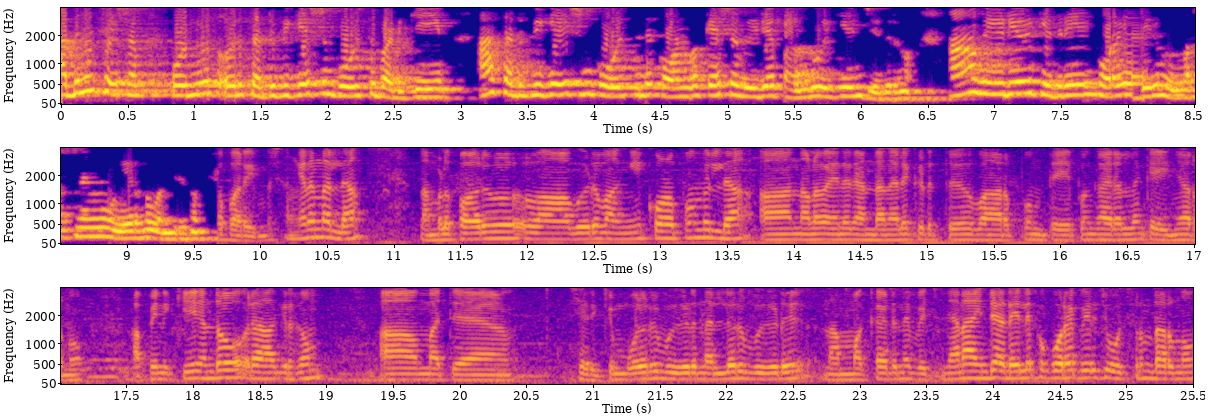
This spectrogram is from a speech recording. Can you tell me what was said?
അതിനുശേഷം പൊന്നൂസ് ഒരു സർട്ടിഫിക്കേഷൻ കോഴ്സ് പഠിക്കുകയും ആ സർട്ടിഫിക്കേഷൻ കോഴ്സിന്റെ കോൺവൊക്കേഷൻ വീഡിയോ പങ്കുവയ്ക്കുകയും ചെയ്തിരുന്നു. ആ വീഡിയോയ്ക്കെതിരെയും കുറെ അധികം വിമർശനങ്ങൾ ഉയർന്നു വന്നിരുന്നു. പറയും. പക്ഷെ അങ്ങനെയൊന്നല്ല. നമ്മളിപ്പോ ഒരു വീട് വാങ്ങി കുഴപ്പമൊന്നുമില്ല. നമ്മളെ അതിന്റെ രണ്ടാം നിലയ്ക്ക് എടുത്ത് വാർപ്പും തേപ്പും കാര്യമെല്ലാം കഴിഞ്ഞായിരുന്നു. അപ്പൊ എനിക്ക് എന്തോ ഒരാഗ്രഹം മറ്റേ ശരിക്കും പോലെ ഒരു വീട് നല്ലൊരു വീട് നമുക്കായിട്ട് തന്നെ വെച്ച്. ഞാൻ അതിന്റെ ഇടയിൽ ഇപ്പൊ കുറേ പേര് ചോദിച്ചിട്ടുണ്ടായിരുന്നു.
